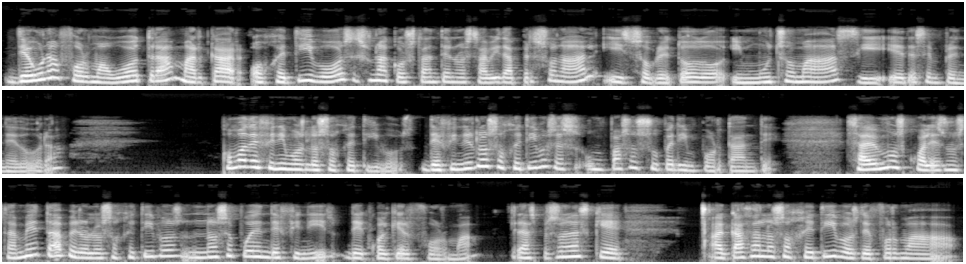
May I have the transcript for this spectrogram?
de una forma u otra, marcar objetivos es una constante en nuestra vida personal y sobre todo y mucho más si eres emprendedora. ¿Cómo definimos los objetivos? Definir los objetivos es un paso súper importante. Sabemos cuál es nuestra meta, pero los objetivos no se pueden definir de cualquier forma. Las personas que alcanzan los objetivos de forma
